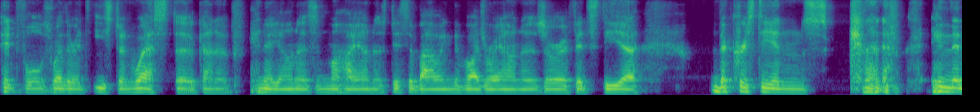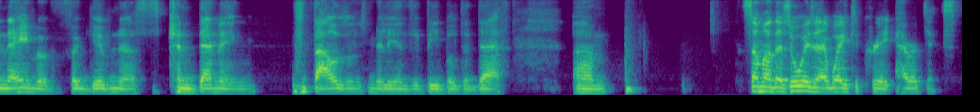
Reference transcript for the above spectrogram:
pitfalls, whether it's East and West, the kind of Hinayanas and Mahayanas disavowing the Vajrayanas, or if it's the uh, the Christians kind of in the name of forgiveness condemning thousands, millions of people to death. Um, somehow there's always a way to create heretics.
